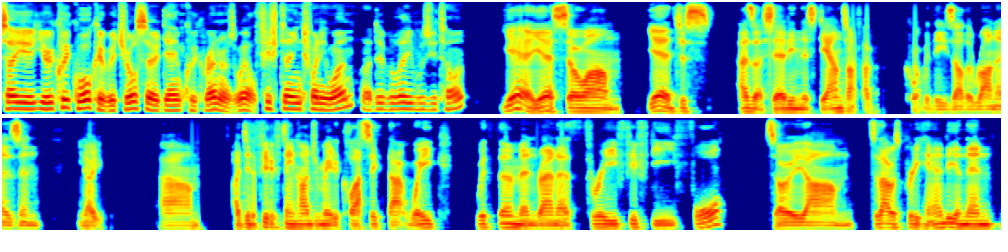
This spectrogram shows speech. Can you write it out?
So you're a quick walker, but you're also a damn quick runner as well. Fifteen twenty one, I do believe, was your time. Yeah, yeah. So um, yeah, just as I said, in this downtime, I've caught with these other runners, and you know, um, I did a fifteen hundred meter classic that week with them and ran a three fifty four. So um, so that was pretty handy, and then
